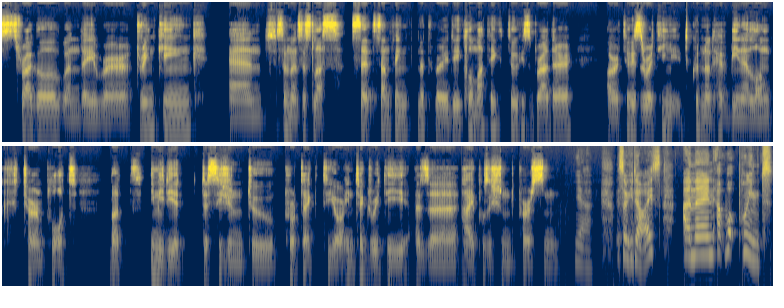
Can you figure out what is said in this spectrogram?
struggle when they were drinking. And St. Wenceslas said something not very diplomatic to his brother or to his retinue. It could not have been a long term plot, but immediate decision to protect your integrity as a high positioned person. Yeah. So he dies. And then at what point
